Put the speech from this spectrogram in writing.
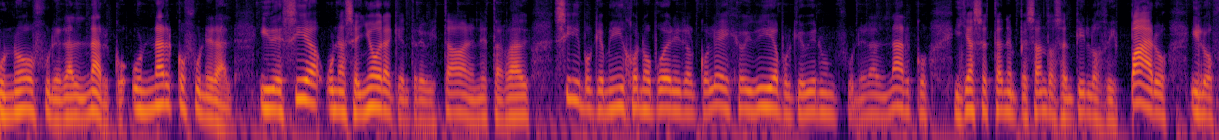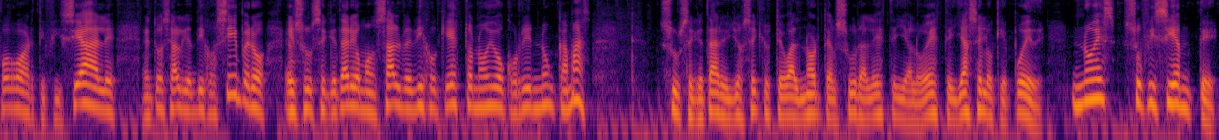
un nuevo funeral narco, un narco funeral. Y decía una señora que entrevistaban en esta radio, sí, porque mi hijo no puede ir al colegio hoy día porque viene un funeral narco y ya se están empezando a sentir los disparos y los fuegos artificiales. Entonces alguien dijo, sí, pero el subsecretario Monsalve dijo que esto no iba a ocurrir nunca más subsecretario, yo sé que usted va al norte, al sur, al este y al oeste y hace lo que puede. No es suficiente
